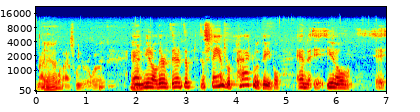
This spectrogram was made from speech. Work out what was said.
night Yeah. before last, whenever it was, and you know, they're, they're, the the stands were packed with people, and you know, it,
